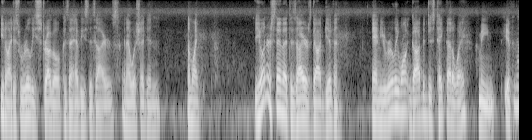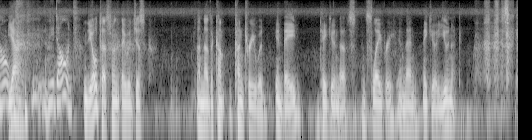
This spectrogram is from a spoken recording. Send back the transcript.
you know, I just really struggle because I have these desires and I wish I didn't. I'm like, you understand that desire is God given, and you really want God to just take that away? I mean, if No. yeah, You don't. in the Old Testament, they would just another com- country would invade, take you into s- slavery, and then make you a eunuch.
